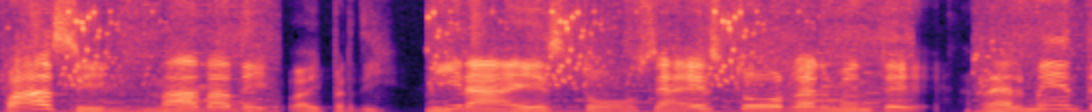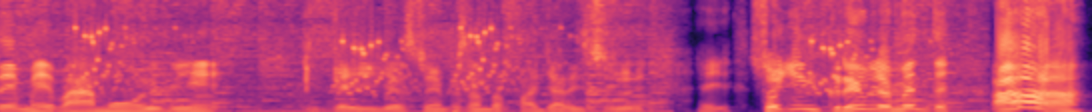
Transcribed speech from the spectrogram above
fácil, nada de... Ay, perdí. Mira esto, o sea, esto realmente, realmente me va muy bien. Ok, ya estoy empezando a fallar y soy, eh, soy increíblemente... ¡Ah!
